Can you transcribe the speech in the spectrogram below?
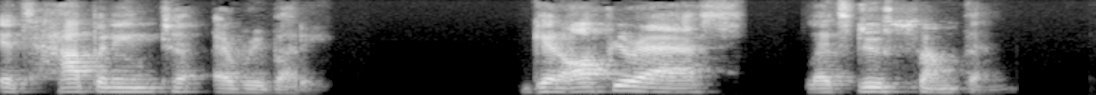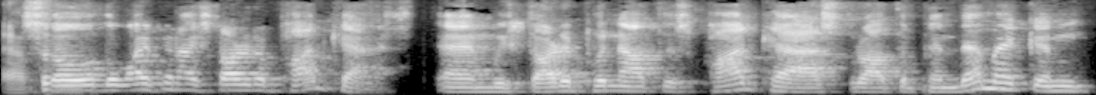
It's happening to everybody. Get off your ass. Let's do something. Absolutely. So the wife and I started a podcast and we started putting out this podcast throughout the pandemic. And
